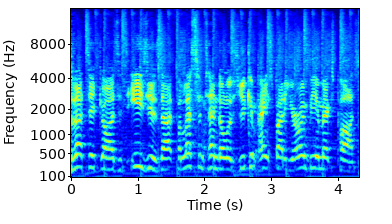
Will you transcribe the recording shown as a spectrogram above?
So that's it guys, it's easy as that. For less than $10 you can paint splatter your own BMX parts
